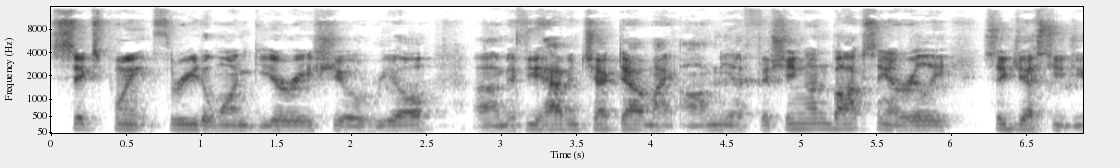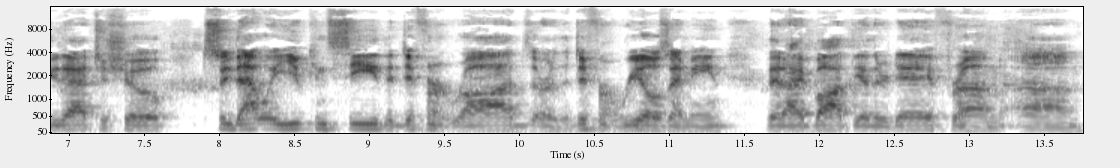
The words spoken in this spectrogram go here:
6.3 to 1 gear ratio reel. Um, if you haven't checked out my Omnia fishing unboxing, I really suggest you do that to show, so that way you can see the different rods, or the different reels, I mean, that I bought the other day from um,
